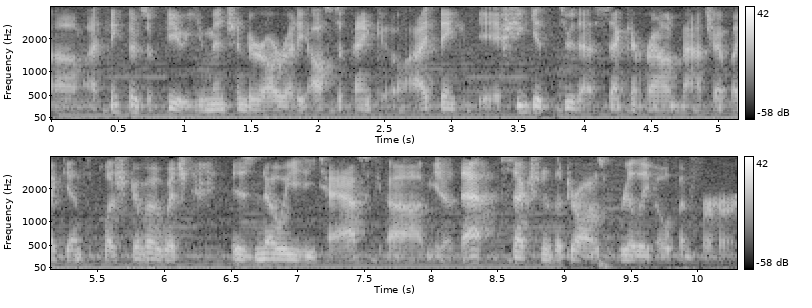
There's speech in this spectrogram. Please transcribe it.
um, I think there's a few. You mentioned her already, Ostapenko. I think if she gets through that second round matchup against Pliskova, which is no easy task, um, you know that section of the draw is really open for her.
